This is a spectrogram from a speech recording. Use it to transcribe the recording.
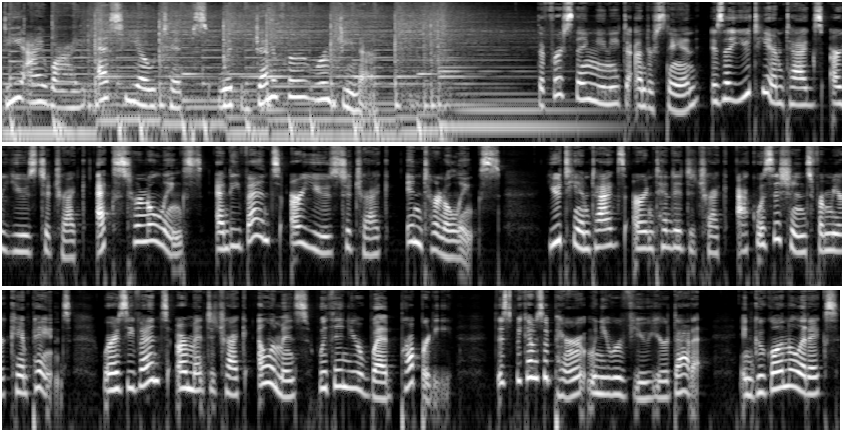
DIY SEO tips with Jennifer Rogina. The first thing you need to understand is that UTM tags are used to track external links and events are used to track internal links. UTM tags are intended to track acquisitions from your campaigns, whereas events are meant to track elements within your web property. This becomes apparent when you review your data. In Google Analytics,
